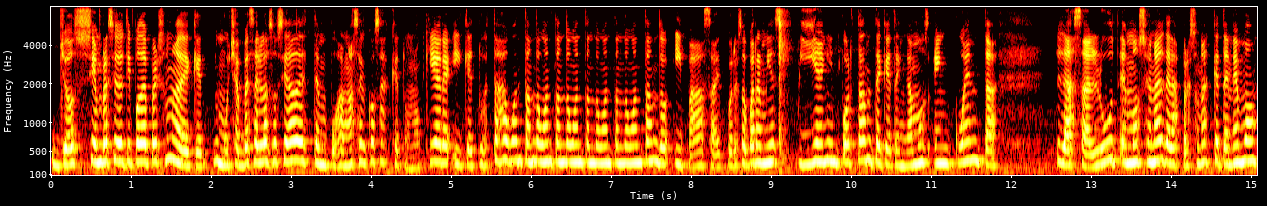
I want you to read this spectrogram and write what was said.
yo siempre he sido el tipo de persona de que muchas veces las sociedades te empujan a hacer cosas que tú no quieres y que tú estás aguantando, aguantando, aguantando, aguantando, aguantando y pasa. Y por eso para mí es bien importante que tengamos en cuenta la salud emocional de las personas que tenemos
